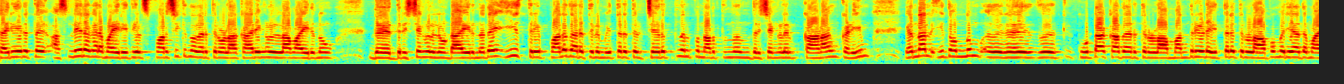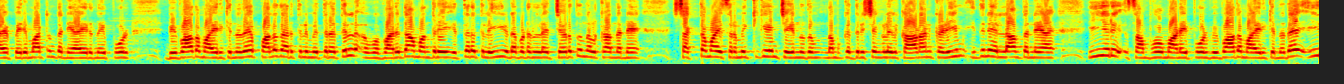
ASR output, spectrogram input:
ശരീരത്തെ അശ്ലീലകരമായ രീതിയിൽ സ്പർശിക്കുന്ന തരത്തിലുള്ള കാര്യങ്ങളെല്ലാമായിരുന്നു ദ- ദൃശ്യങ്ങളിൽ ഉണ്ടായിരുന്നത് ഈ സ്ത്രീ പലതരത്തിലും ഇത്തരത്തിൽ ചെറുത്തുനിൽപ്പ് നടത്തുന്ന ദൃശ്യങ്ങളിൽ കാണാൻ കഴിയും. എന്നാൽ ഇതൊന്നും കൂട്ടാക്കാത്ത തരത്തിലുള്ള മന്ത്രിയുടെ ഇത്തരത്തിലുള്ള അപമര്യാദമായ പെരുമാറ്റം തന്നെയായിരുന്നു ഇപ്പോൾ വിവാദമായിരിക്കുന്നത്. പലതരത്തിലും ഇത്തരത്തിൽ വനിതാ മന്ത്രി ഇത്തരത്തിൽ ഈ ഇടപെടലിനെ ചെറുത്ത് നിൽക്കാൻ തന്നെ ശക്തമായി ശ്രമിക്കുകയും ചെയ്യുന്നതും നമുക്ക് ദൃശ്യങ്ങളിൽ കാണാൻ കഴിയും. ഇതിനെല്ലാം തന്നെ ഈ ഒരു സംഭവമാണ് ഇപ്പോൾ വിവാദമായിരിക്കുന്നത്. ഈ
